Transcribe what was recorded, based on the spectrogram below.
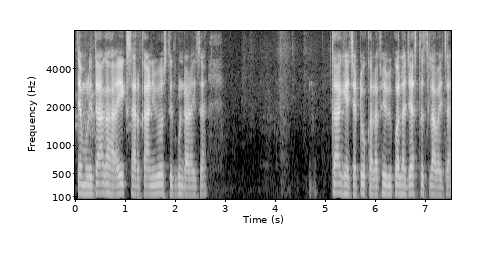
त्यामुळे दागा हा एकसारखा आणि व्यवस्थित गुंडाळायचा. दाग्याच्या टोकाला फेविकॉल हा जास्तच लावायचा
